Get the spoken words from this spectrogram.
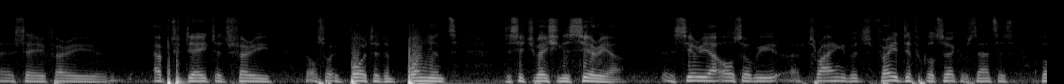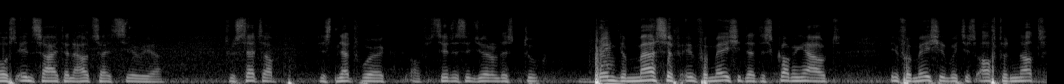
uh, say, very up to date. It's very also important and poignant. The situation in Syria. Syria also we are trying with very difficult circumstances, both inside and outside Syria, to set up this network of citizen journalists to bring the massive information that is coming out, information which is often not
